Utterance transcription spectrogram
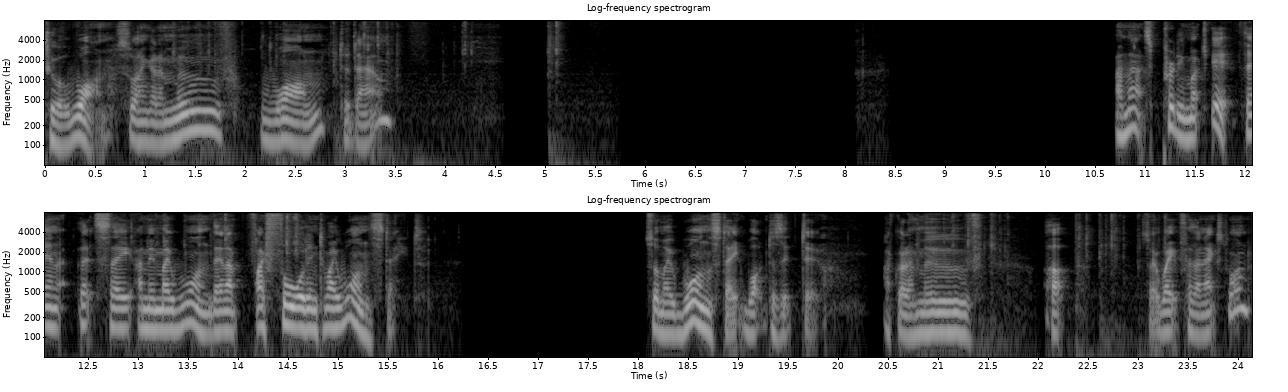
to a 1. So I'm going to move 1 to down. And that's pretty much it. Then let's say I'm in my one, then if I fall into my one state. So my one state, what does it do? I've got to move up. So I wait for the next one.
